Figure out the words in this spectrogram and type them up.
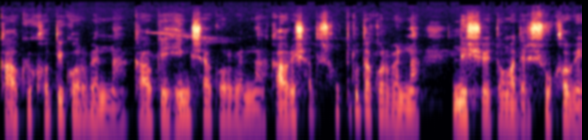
কাউকে ক্ষতি করবেন না, কাউকে হিংসা করবেন না, কারোর সাথে শত্রুতা করবেন না, নিশ্চয়ই তোমাদের সুখ হবে।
